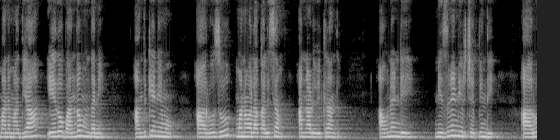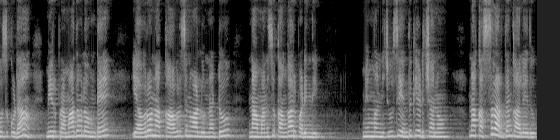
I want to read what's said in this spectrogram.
మన మధ్య ఏదో బంధం ఉందని. అందుకేనేమో ఆ రోజు మనం అలా కలిసాం అన్నాడు విక్రాంత్. అవునండి నిజమే మీరు చెప్పింది. ఆ రోజు కూడా మీరు ప్రమాదంలో ఉంటే ఎవరో నాకు కావలసిన వాళ్ళు ఉన్నట్టు నా మనసు కంగారు పడింది. మిమ్మల్ని చూసి ఎందుకు ఏడ్చాను? నాకు అస్సలు అర్థం కాలేదు.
